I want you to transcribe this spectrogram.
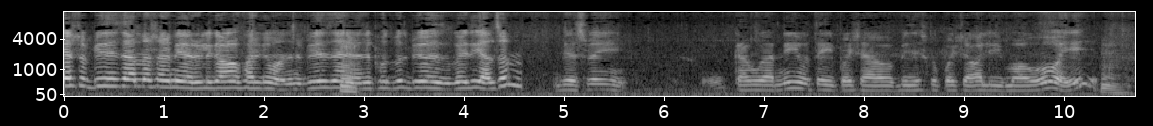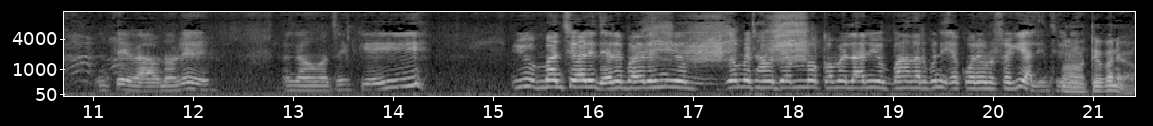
यसो विदेश जान नसक्नेहरूले गाउँमा फर्क्यौँ भने विदेश जाने भने फुतफुत विदेश गइदिइहाल्छन् देशमै काम गर्ने उतै पैसा विदेशको पैसा अलि महँगो हो है। त्यही भावनाले गाउँमा चाहिँ केही यो मान्छे अलि धेरै भएदेखि यो जम्मै ठाउँ ड्याममा कमाइ लाने यो बाँदर पनि एक पर्याउन सकिहालिन्थ्यो त्यो पनि हो।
